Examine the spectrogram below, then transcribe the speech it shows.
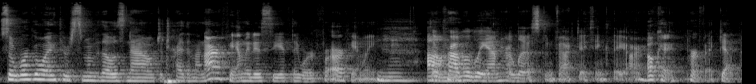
So we're going through some of those now to try them on our family to see if they work for our family. they're Um, probably on her list. In fact, I think they are. Okay, perfect. Yep.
